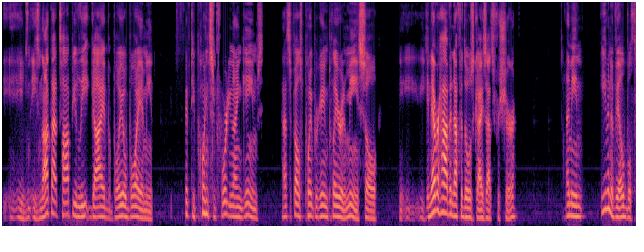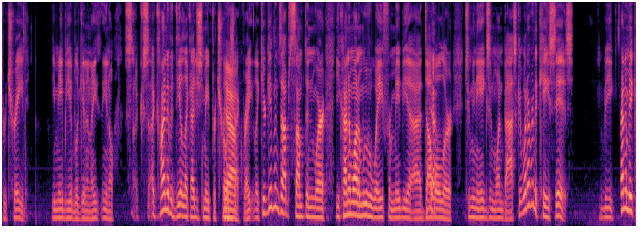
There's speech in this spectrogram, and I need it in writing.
he's, he's not that top elite guy but boy oh boy i mean 50 points in 49 games that spells point per game player to me. So you, you can never have enough of those guys. That's for sure. I mean, even available through trade, you may be able to get a nice, you know, a kind of a deal like I just made for Trocheck, yeah. right? Like you're giving up something where you kind of want to move away from maybe a double yeah. or too many eggs in one basket, whatever the case is. But you kind of make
